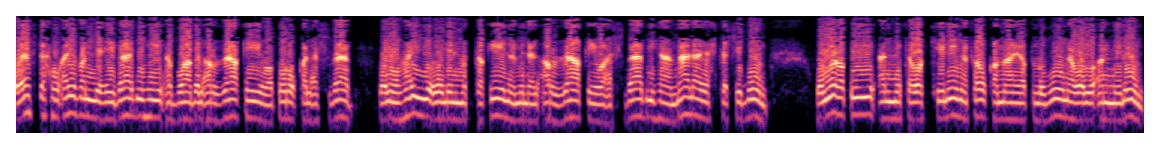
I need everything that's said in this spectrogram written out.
ويفتح أيضا لعباده أبواب الأرزاق وطرق الأسباب ويهيئ للمتقين من الأرزاق وأسبابها ما لا يحتسبون ويعطي المتوكلين فوق ما يطلبون ويؤملون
